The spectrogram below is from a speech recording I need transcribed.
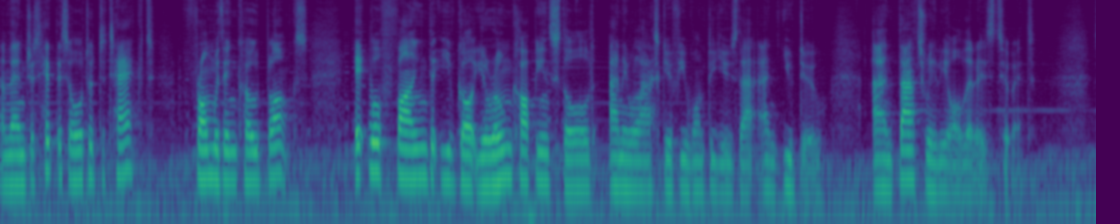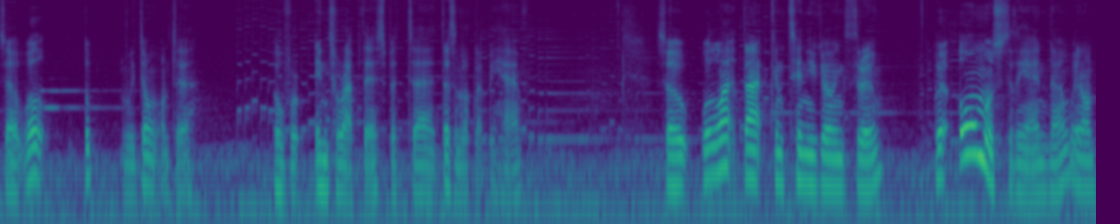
and then just hit this auto detect from within code blocks, it will find that you've got your own copy installed and it will ask you if you want to use that, and you do. And that's really all there is to it. So, well, we don't want to over interrupt this, but uh, it doesn't look like we have. So we'll let that continue going through. We're almost to the end now. We're on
